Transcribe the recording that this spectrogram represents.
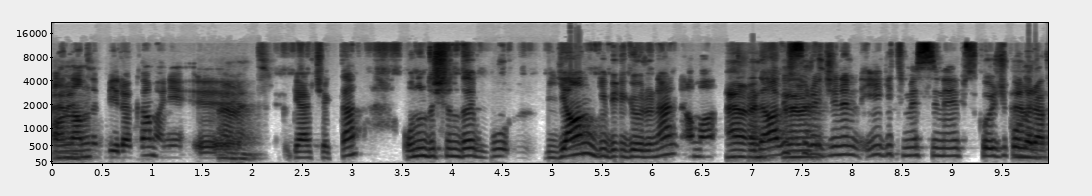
anlamlı bir rakam. Hani e, evet, gerçekten. Onun dışında bu yan gibi görünen ama evet, tedavi evet, sürecinin iyi gitmesini psikolojik evet. olarak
